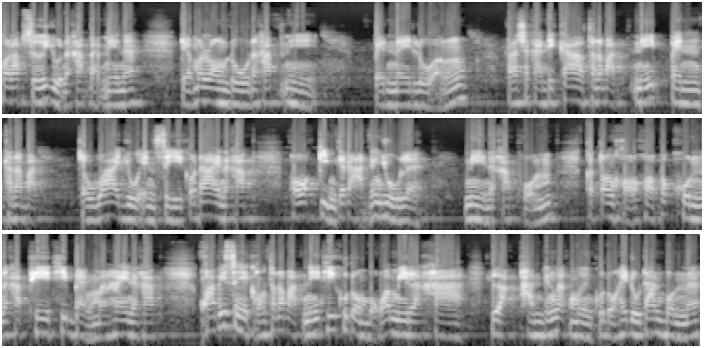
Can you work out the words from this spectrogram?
ก็รับซื้ออยู่นะครับ แบบนี้นะ เดี๋ยวมาลองดูนะครับ นี่เป็นในหลวงรัชกาลที่ 9 ธนบัตรนี้เป็นธนบัตร จะว่า UNC ก็ได้นะครับ เพราะว่ากลิ่นกระดาษยังอยู่เลยนี่นะครับผมก็ต้องขอขอบพระคุณนะครับ พี่ที่แบ่งมาให้นะครับ ความพิเศษของธนบัตรนี้ที่ครูดงบอกว่ามีราคาหลักพันถึงหลักหมื่นครูดงให้ดูด้านบนนะ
